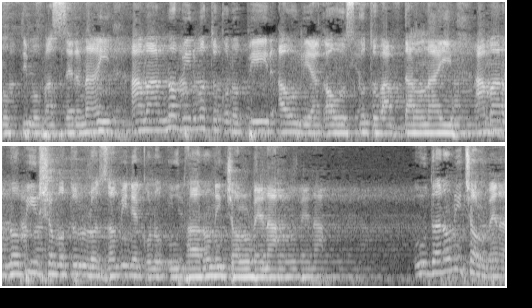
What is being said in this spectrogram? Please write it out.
মুক্তি মুফাসসির নাই, আমার নবীর মতো কোনো পীর, আউলিয়া, গাউস, কুতুব আবদাল নাই। আমার নবীর সমতুল্য জমিনে কোনো উদাহরণই চলবে না। উদাহরণই চলবে না।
